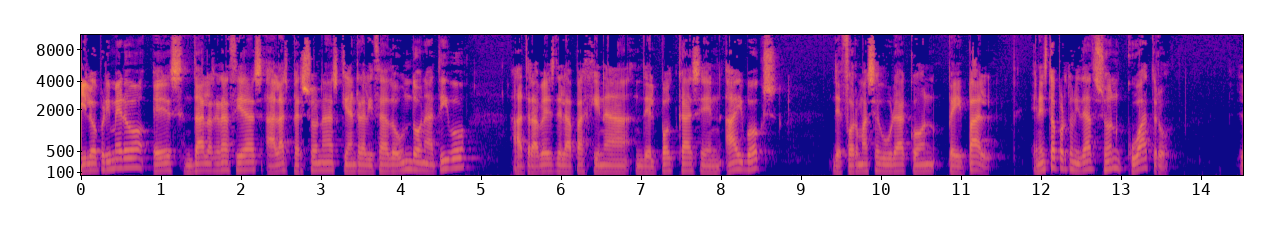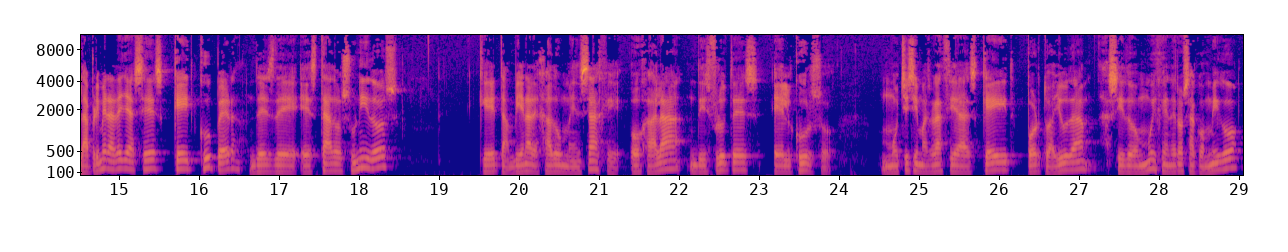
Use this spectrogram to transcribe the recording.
Y lo primero es dar las gracias a las personas que han realizado un donativo a través de la página del podcast en iBox de forma segura con PayPal. En esta oportunidad son cuatro. La primera de ellas es Kate Cooper desde Estados Unidos, que también ha dejado un mensaje. Ojalá disfrutes el curso. Muchísimas gracias Kate por tu ayuda. Has sido muy generosa conmigo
